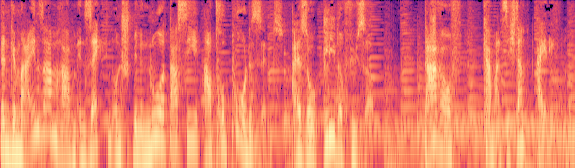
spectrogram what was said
Denn gemeinsam haben Insekten und Spinnen nur, dass sie Arthropode sind, also Gliederfüßer. Darauf kann man sich dann einigen.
